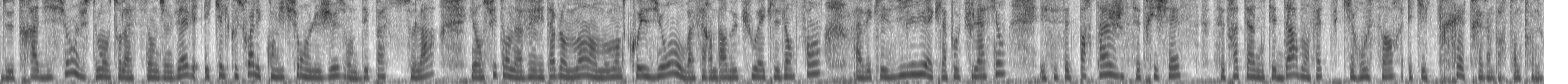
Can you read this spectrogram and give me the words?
de tradition justement autour de la Sainte-Geneviève. Et quelles que soient les convictions religieuses, on dépasse cela. Et ensuite, on a véritablement un moment de cohésion. On va faire un barbecue avec les enfants, avec les élus, avec la population. Et c'est cette partage, cette richesse, cette fraternité d'armes en fait qui ressort et qui est très très importante pour nous.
